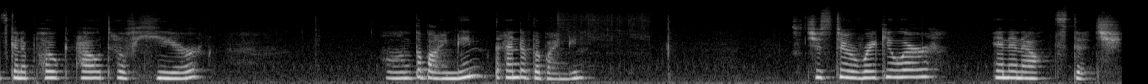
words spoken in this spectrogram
It's going to poke out of here on the binding, the end of the binding. So just do a regular in and out stitch.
